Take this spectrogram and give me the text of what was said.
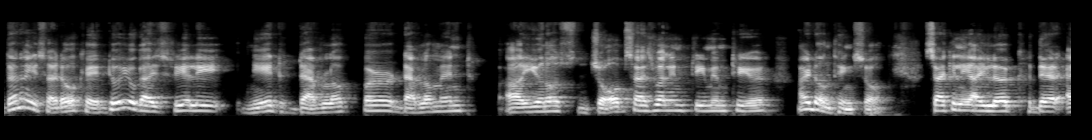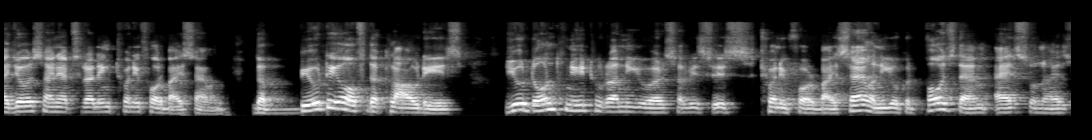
Then I said, okay, do you guys really need developer development, uh, you know, jobs as well in premium tier? I don't think so. Secondly, I look their Azure Synapse running 24 by 7. The beauty of the cloud is you don't need to run your services 24 by 7. You could pause them as soon as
